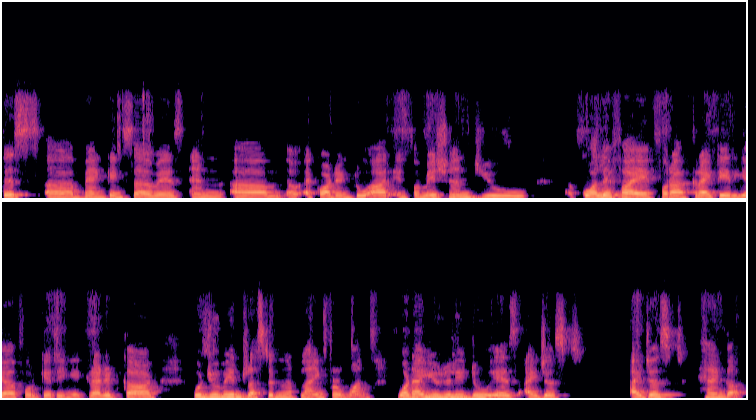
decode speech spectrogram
this uh, banking service and um, according to our information you qualify for our criteria for getting a credit card. Would you be interested in applying for one? What i usually do is i just i just hang up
